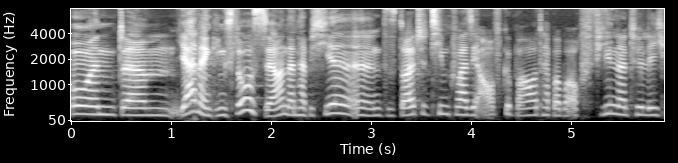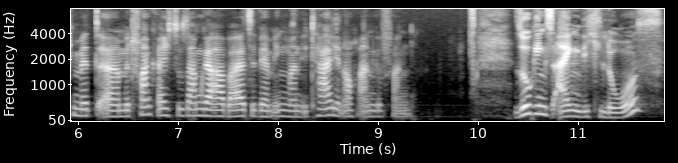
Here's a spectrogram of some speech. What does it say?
und ähm, ja, dann ging's los, ja. Und dann habe ich hier äh, das deutsche Team quasi aufgebaut, habe aber auch viel natürlich mit, äh, mit Frankreich zusammengearbeitet. Wir haben irgendwann Italien auch angefangen. So ging's eigentlich los.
